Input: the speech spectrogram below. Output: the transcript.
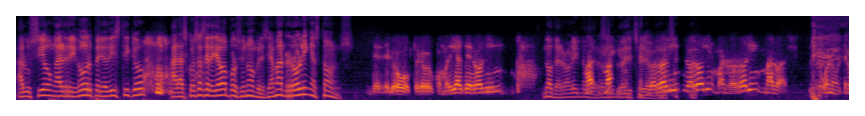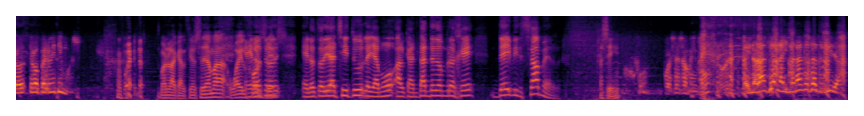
alusión al rigor periodístico, a las cosas se le llaman por su nombre, se llaman Rolling Stones. Desde luego, pero como digas de Rolling, No, de Rolling, no, ma- de ma- Rolling. los Rolling, los Rolling, bueno, los Rolling malos. Pero bueno, te lo, te lo permitimos. Bueno, la canción se llama Wild El otro, Horses. el otro día Chitu le llamó al cantante de Hombre G David Summer. Así. Pues eso mismo. La ignorancia, la ignorancia es atrevida.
